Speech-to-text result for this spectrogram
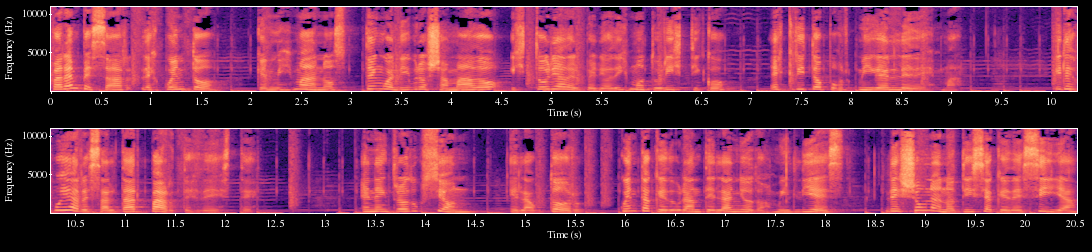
Para empezar, les cuento que en mis manos tengo el libro llamado Historia del Periodismo Turístico, escrito por Miguel Ledesma. Y les voy a resaltar partes de este. En la introducción, el autor cuenta que durante el año 2010 leyó una noticia que decía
